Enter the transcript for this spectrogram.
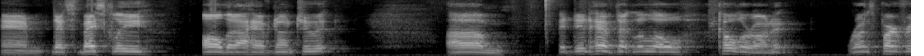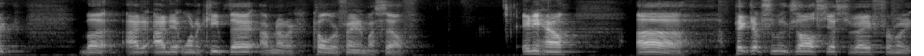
and that's basically all that I have done to it. Um, it did have that little old Kohler on it. Runs perfect, but I, I didn't want to keep that. I'm not a Kohler fan myself. Anyhow, uh, picked up some exhaust yesterday from a,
